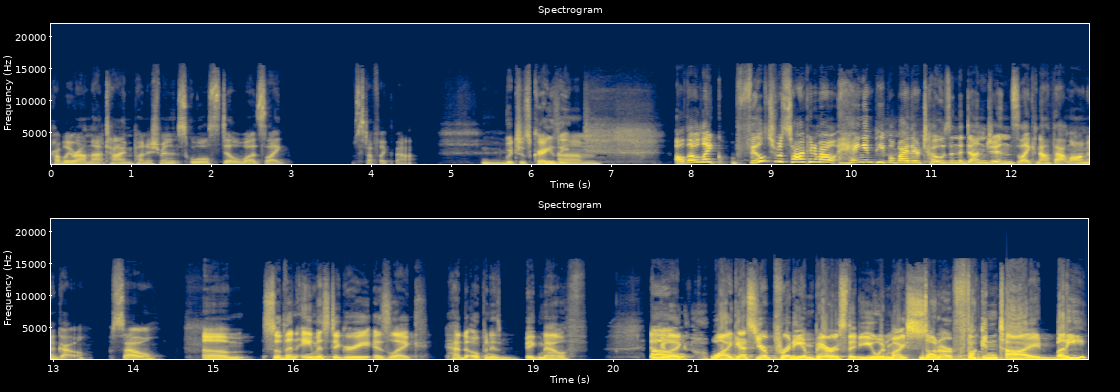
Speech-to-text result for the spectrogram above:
probably around that time punishment at school still was like stuff like that. which is crazy. Um although like Filch was talking about hanging people by their toes in the dungeons like not that long ago. So Um, so then Amos Diggory is like had to open his big mouth and be Oh. like, "Well, I guess you're pretty embarrassed that you and my son are fucking tied, buddy."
